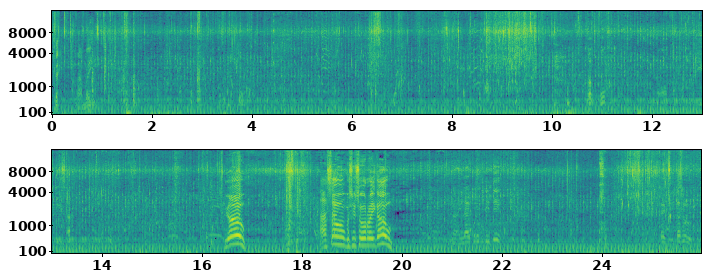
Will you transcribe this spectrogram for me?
Teh, labay. Ah. go! Asa mo gusto suro ikaw? Nailay po na po titi. Eh, kita sul.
